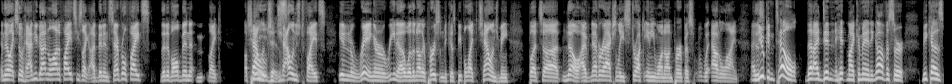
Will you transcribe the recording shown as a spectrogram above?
and they're like, "So have you gotten a lot of fights?" He's like, "I've been in several fights that have all been like approved, Challenges. challenged fights in a ring or an arena with another person because people like to challenge me." But uh, no, I've never actually struck anyone on purpose w- out of line. And This- you can tell that I didn't hit my commanding officer because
